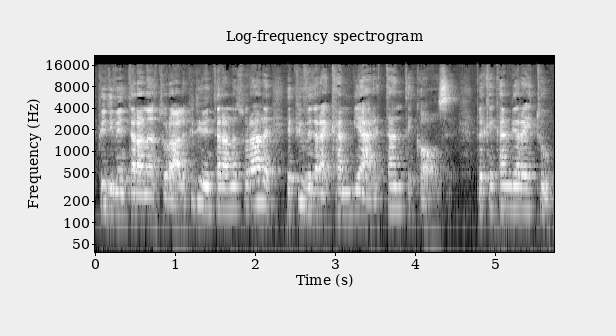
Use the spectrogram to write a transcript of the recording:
più diventerà naturale, più diventerà naturale e più vedrai cambiare tante cose, perché cambierai tu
